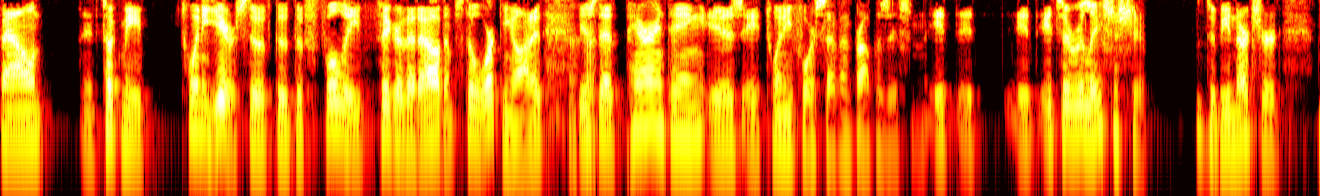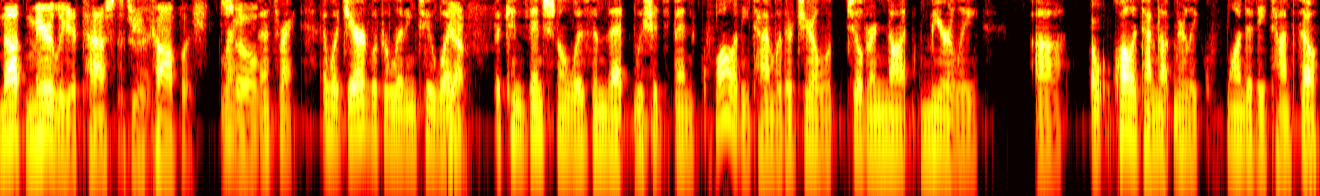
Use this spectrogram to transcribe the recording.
found it took me 20 years to, to, to fully figure that out. I'm still working on it. Is that parenting is a 24 7 proposition? It, it, it, it's a relationship to be nurtured, not merely a task to be right. accomplished. Right. So, That's right. And what Jared was alluding to was Yeah. the conventional wisdom that we should spend quality time with our chil- children, not merely uh, oh, quality time, not merely quantity time. So,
